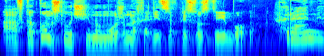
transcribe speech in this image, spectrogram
А в каком случае мы можем находиться в присутствии Бога? В храме.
